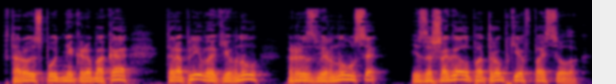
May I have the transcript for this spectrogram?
Второй спутник рыбака торопливо кивнул, развернулся и зашагал по тропке в поселок.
